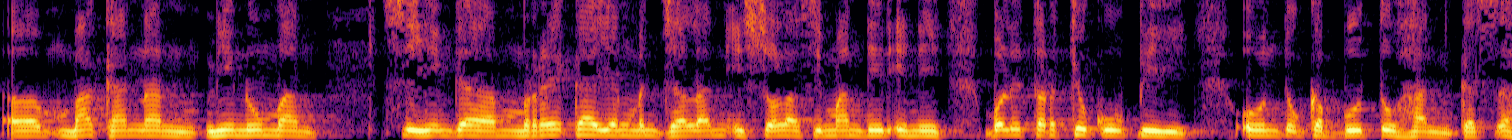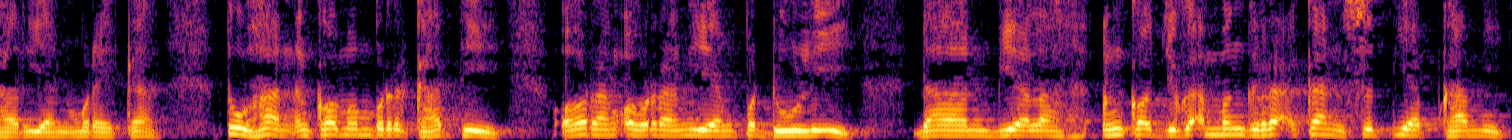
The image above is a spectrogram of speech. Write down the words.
uh, makanan, minuman, sehingga mereka yang menjalani isolasi mandiri ini boleh tercukupi untuk kebutuhan keseharian mereka. Tuhan, Engkau memberkati orang-orang yang peduli dan biarlah Engkau juga menggerakkan setiap kami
